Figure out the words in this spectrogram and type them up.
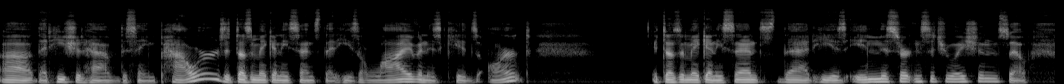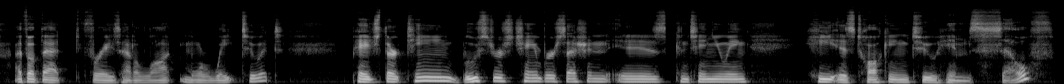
uh, that he should have the same powers. It doesn't make any sense that he's alive and his kids aren't. It doesn't make any sense that he is in this certain situation. So I thought that phrase had a lot more weight to it. Page 13, Booster's chamber session is continuing. He is talking to himself.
